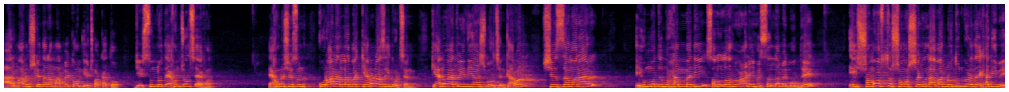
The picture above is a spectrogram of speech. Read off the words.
আর মানুষকে তারা মাপে কম দিয়ে ঠকাতো। যে শূন্যতা এখন চলছে এখন। এখনও শেষ কোরআন আল্লাহবাক কেন নাজিল করছেন? কেন এত ইতিহাস বলছেন? কারণ শেষ জামানার এই উম্মতে মুহাম্মাদি সাল আলী হাসাল্লামের মধ্যে এই সমস্ত সমস্যাগুলো আবার নতুন করে দেখা দিবে।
